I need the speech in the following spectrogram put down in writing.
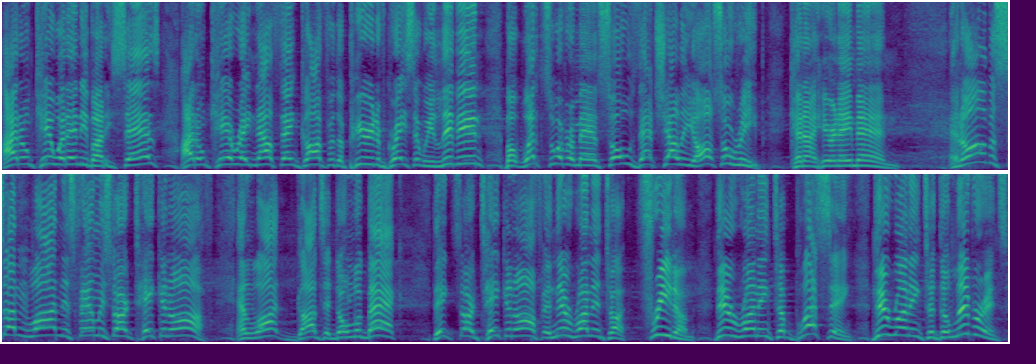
I don't care what anybody says. I don't care right now. Thank God for the period of grace that we live in. But whatsoever man sows, that shall he also reap. Can I hear an amen? And all of a sudden, Lot and his family start taking off. And Lot, God said, Don't look back. They start taking off and they're running to freedom. They're running to blessing. They're running to deliverance.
